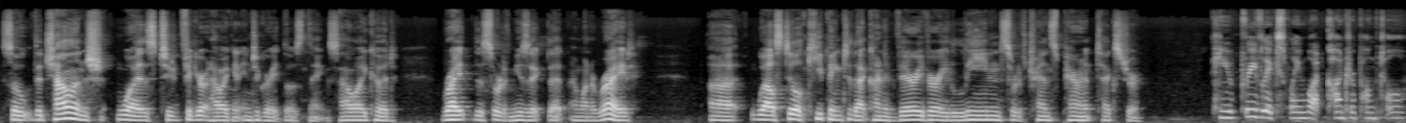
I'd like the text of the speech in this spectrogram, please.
So the challenge was to figure out how I can integrate those things, how I could write the sort of music that I want to write uh, while still keeping to that kind of very, very lean, sort of transparent texture. Can you briefly explain what contrapuntal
